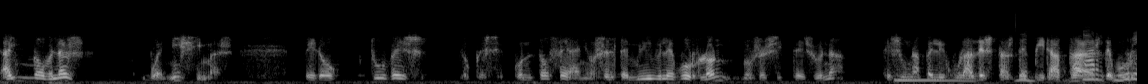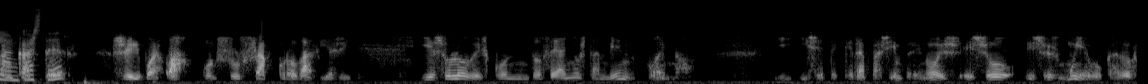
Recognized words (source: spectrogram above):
Hay novelas buenísimas, pero tú ves, lo que sé, con 12 años, El temible burlón, no sé si te suena, es una película de estas de, piratas de Burlancaster. Sí, bueno, ah, con sus acrobacias y, y eso lo ves con 12 años también, bueno, y, se te queda para siempre, ¿no? Es, eso, eso es muy evocador.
